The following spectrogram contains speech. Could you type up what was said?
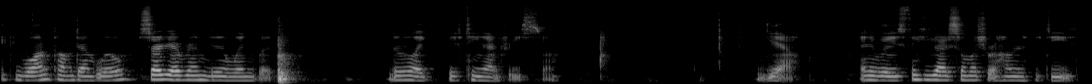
if you won, comment down below. Sorry everyone didn't win, but there were like 15 entries, so. Yeah. Anyways, thank you guys so much for 150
